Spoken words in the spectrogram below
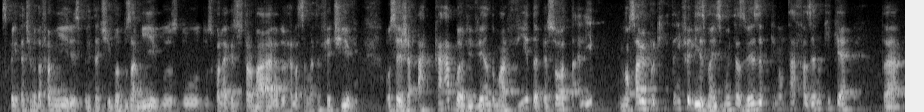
Expectativa da família, expectativa dos amigos, do, dos colegas de trabalho, do relacionamento afetivo. Ou seja, acaba vivendo uma vida, a pessoa está ali, não sabe por que está infeliz, mas muitas vezes é porque não está fazendo o que quer, está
